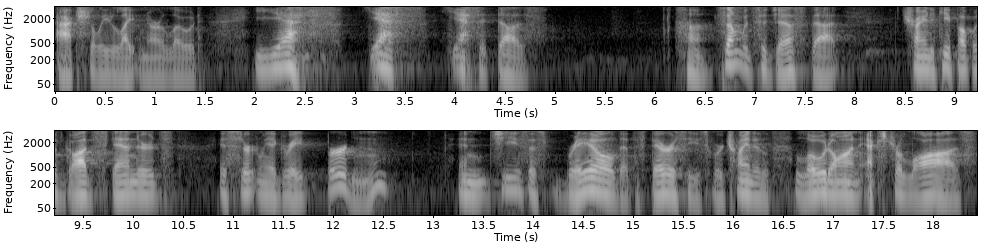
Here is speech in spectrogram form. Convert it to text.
actually lighten our load? Yes, yes, yes, it does. Huh. Some would suggest that trying to keep up with God's standards is certainly a great burden. And Jesus railed at the Pharisees who were trying to load on extra laws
